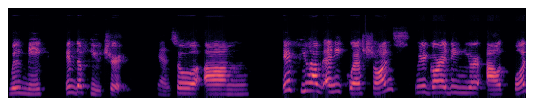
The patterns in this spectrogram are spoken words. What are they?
will make in the future. And so um, if you have any questions regarding your output,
